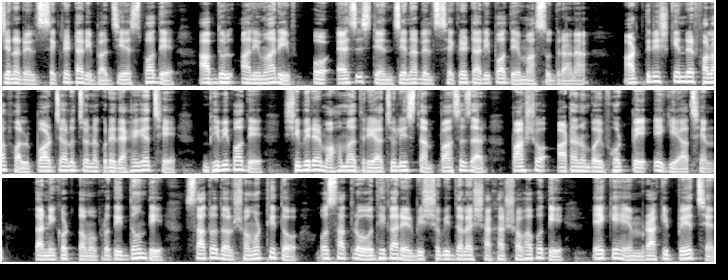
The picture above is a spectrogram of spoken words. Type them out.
জেনারেল সেক্রেটারি বা জিএস পদে আব্দুল আলিম আরিফ ও অ্যাসিস্ট্যান্ট জেনারেল সেক্রেটারি পদে মাসুদ রানা। আটত্রিশ কেন্দ্রের ফলাফল পর্যালোচনা করে দেখা গেছে ভিপি পদে শিবিরের মোহাম্মদ রিয়াজুল ইসলাম পাঁচ হাজার পাঁচশো আটানব্বই ভোট পেয়ে এগিয়ে আছেন। তার নিকটতম প্রতিদ্বন্দ্বী ছাত্রদল সমর্থিত ও ছাত্র অধিকারের বিশ্ববিদ্যালয় শাখার সভাপতি এ কে এম রাকিব পেয়েছেন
